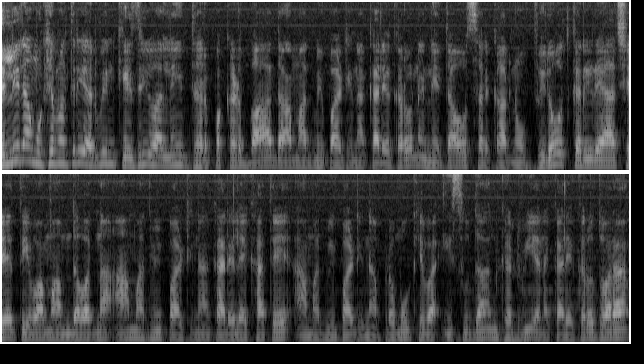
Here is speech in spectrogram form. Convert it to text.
દિલ્હીના મુખ્યમંત્રી અરવિંદ કેજરીવાલની ધરપકડ બાદ આમ આદમી પાર્ટીના કાર્યકરો અને નેતાઓ સરકારનો વિરોધ કરી રહ્યા છે તેવામાં અમદાવાદના આમ આદમી પાર્ટીના કાર્યાલય ખાતે આમ આદમી પાર્ટીના પ્રમુખ એવા ઈસુદાન ગઢવી અને કાર્યકરો દ્વારા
